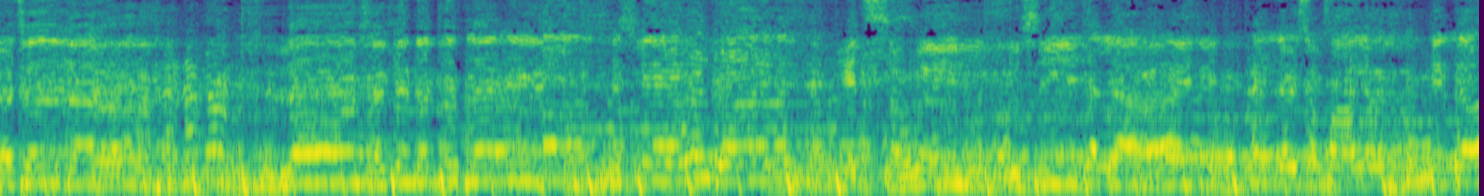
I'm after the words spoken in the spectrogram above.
dove. Love's like another play. It's clear and bright. It's a way to see the light. And there's a fire in the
